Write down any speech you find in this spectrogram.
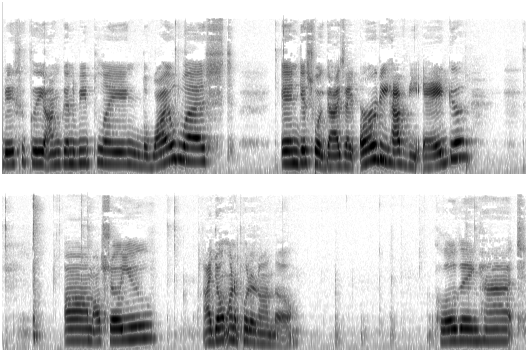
basically, I'm going to be playing the Wild West. And guess what, guys? I already have the egg. Um, I'll show you. I don't want to put it on, though. Clothing, hat.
